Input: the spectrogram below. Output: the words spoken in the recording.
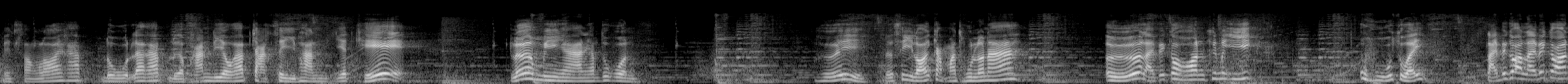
เป็นสองร้อยครับ ดูดแล้วครับ เหลือพันเดียวครับ จากสี่พันเย็ดเค เริ่มมีงานครับทุกคน เฮ้ยเหลือสี่ร้อยกลับมาทุนแล้วนะ เออไหลไปก่อนขึ้นมาอีกโอ้โหสวย ไหลไปก่อนไหลไปก่อน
